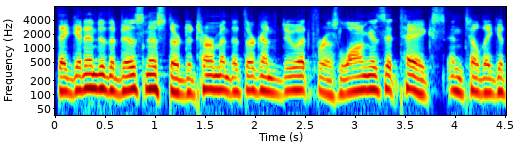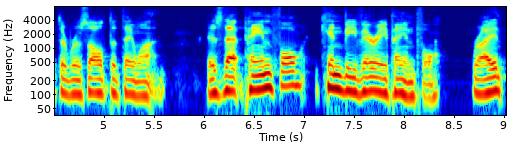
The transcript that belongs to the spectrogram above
They get into the business, they're determined that they're going to do it for as long as it takes until they get the result that they want. Is that painful? Can be very painful, right?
